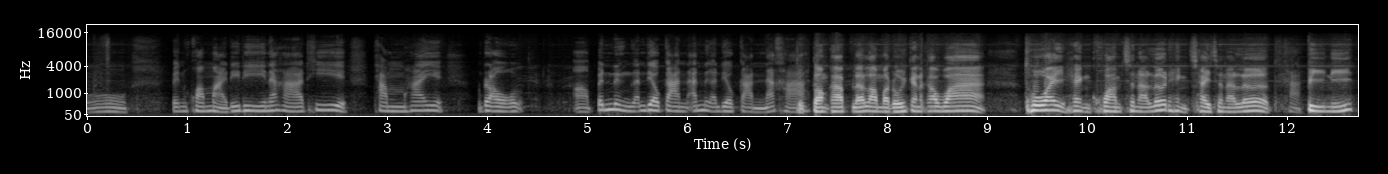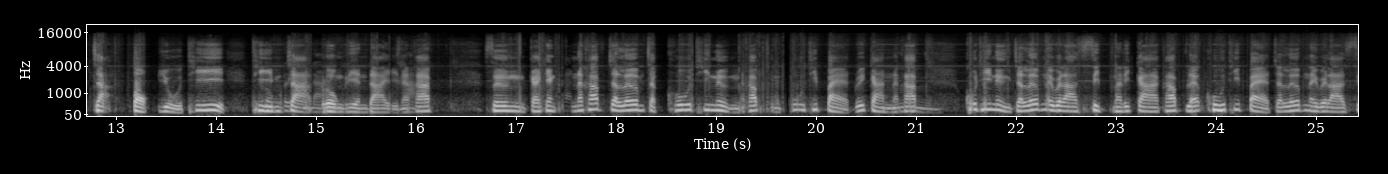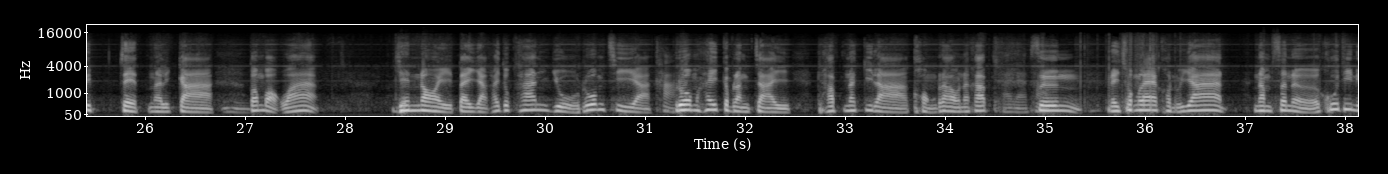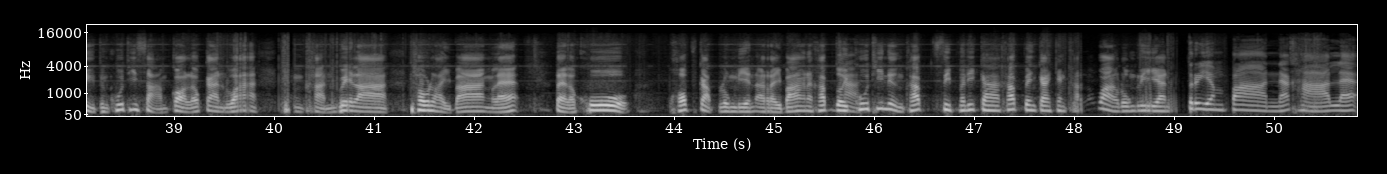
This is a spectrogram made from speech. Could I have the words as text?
เป็นความหมายดีๆนะคะ ที่ทำให้เราเอ่อเป็นหนึ่งอันเดียวกันอันหนึ่งอันเดียวกันนะคะ ถูกต้องครับ แล้วเรามารู้นกันนะครับว่าถ้วยแห่งความชนะเลิศแห่งชัยชนะเลิศ ค่ะปีนี้จะตกอยู่ที่ทีมโรงเรียนจากใดโรงเรียนใดนะครับ ซึ่งการแข่งขันนะครับจะเริ่มจากคู่ที่1นะครับถึงคู่ที่8ด้วยกันนะครับ อืม คู่ที่1จะเริ่มในเวลา 10นาฬิกาครับและคู่ที่8จะเริ่มในเวลา 17นาฬิกาต้องบอกว่า เย็นหน่อยแต่อยากให้ทุกท่านอยู่ร่วมเชียร์ค่ะร่วมให้กำลังใจทัพนักกีฬาของเรานะครับ ใช่แล้วค่ะ ซึ่งในช่วงแรกขออนุญาตนำเสนอคู่ที่ 1 ถึงคู่ที่ 3 ก่อนแล้วกันว่าแข่งขันเวลาเท่าไหร่บ้างและแต่ละคู่พบกับโรงเรียนอะไรบ้างนะครับ โดยค่ะ คู่ที่1 ครับ 10นาฬิกาครับเป็นการแข่งขันระหว่างโรงเรียน เตรียมปานนะคะและ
